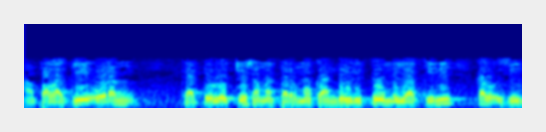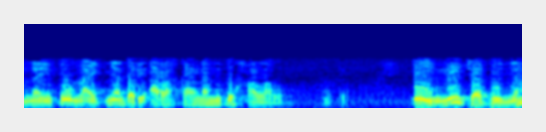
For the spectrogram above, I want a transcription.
Apalagi orang gaduh lucu sama Darmo Gandul itu meyakini kalau zina itu naiknya dari arah kanan itu halal. Ini jadinya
